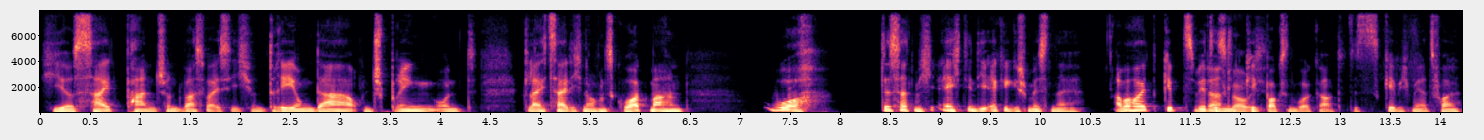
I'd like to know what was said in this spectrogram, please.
hier Side Punch und was weiß ich und Drehung da und springen und gleichzeitig noch einen Squat machen. Boah, das hat mich echt in die Ecke geschmissen. Ey. Aber heute gibt es wieder ein Kickboxen-Workout. Das gebe ich mir jetzt voll.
